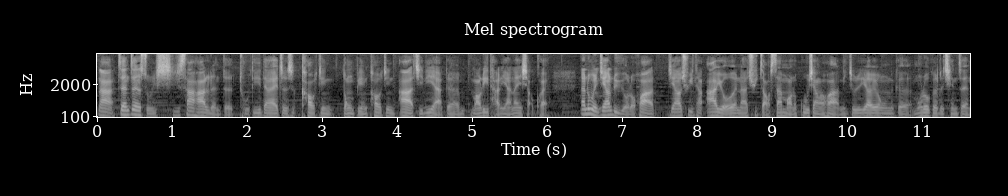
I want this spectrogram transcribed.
那真正属于西撒哈人的土地大概就是靠近东边，靠近阿尔及利亚跟毛里塔尼亚那一小块。那如果你今天旅游的话，今天要去一趟阿尤恩啊，去找三毛的故乡的话，你就是要用那个摩洛哥的签证，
